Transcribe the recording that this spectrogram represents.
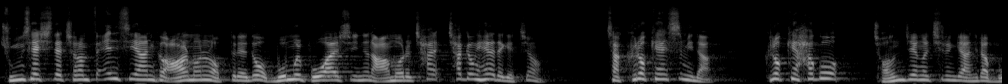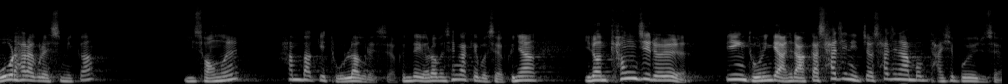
중세 시대처럼 팬시한 그 아머는 없더라도 몸을 보호할 수 있는 아머를 차, 착용해야 되겠죠. 자, 그렇게 했습니다. 그렇게 하고 전쟁을 치른 게 아니라 뭘 하라고 그랬습니까? 이 성을 한 바퀴 돌라 그랬어요. 근데 여러분 생각해 보세요. 그냥 이런 평지를 삥 도는 게 아니라 아까 사진 있죠? 사진 한번 다시 보여주세요.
